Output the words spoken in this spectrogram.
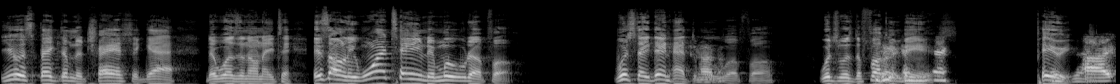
You expect them to trash a guy that wasn't on their team? It's only one team that moved up for, which they didn't have to move up for, which was the fucking Bears. Period. All right.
